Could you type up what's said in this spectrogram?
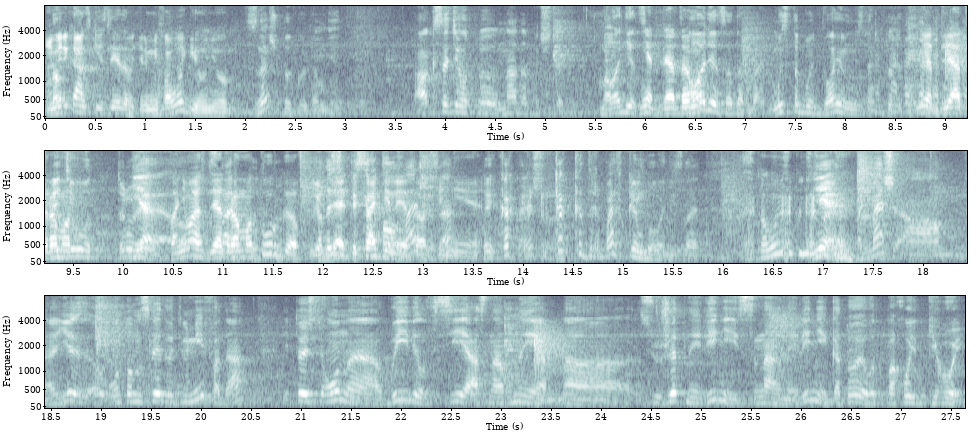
американский исследователь мифологии у него. Знаешь, что такое Кэмпбелл? А, кстати, вот э, надо почитать. Молодец. Нет, для драма- Молодец, Адамбай. Мы с тобой вдвоем не знаем, кто такой. Нет, для драма... Эти вот трое. Не, Понимаешь, для драматургов и для писателей это вообще да? не... такой. Эй, Как, как Кадрбаев Кэмпбелла не знает? Кого я не Не, знаю. понимаешь, ам, е- вот он исследователь мифа, да, и то есть он э, выявил все основные э, сюжетные линии, сценарные линии, которые вот проходит герой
